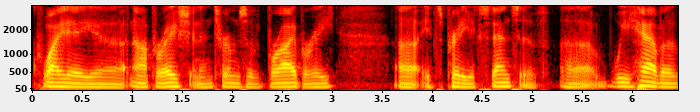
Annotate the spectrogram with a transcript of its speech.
quite a uh, an operation in terms of bribery. Uh, it's pretty extensive. Uh, we have a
